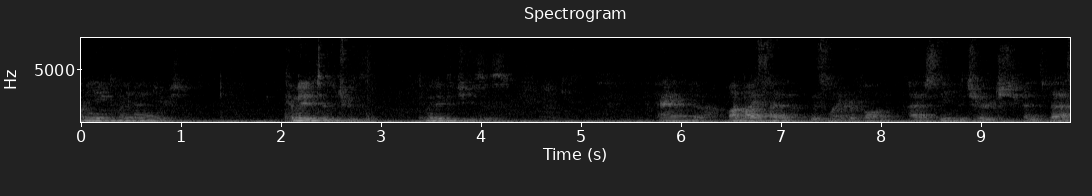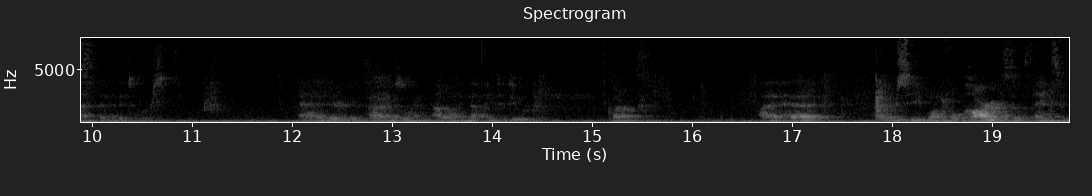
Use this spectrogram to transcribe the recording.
28, 29 years, committed to the truth, committed to Jesus. And uh, on my side of this microphone, I have seen the church at its best and at its worst. There have been times when I wanted nothing to do with it, honestly. I've had, I've received wonderful cards of thanks, and,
